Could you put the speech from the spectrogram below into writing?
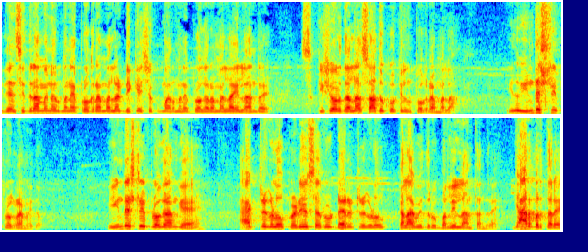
ಇದೇನು ಸಿದ್ದರಾಮಯ್ಯವ್ರ ಮನೆ ಪ್ರೋಗ್ರಾಮ್ ಅಲ್ಲ, ಡಿ ಕೆ ಶಿವಕುಮಾರ್ ಮನೆ ಪ್ರೋಗ್ರಾಮ್ ಅಲ್ಲ, ಇಲ್ಲ ಅಂದರೆ ಕಿಶೋರ್ದಲ್ಲ ಸಾಧು ಕೋಕಿಲನ್ ಪ್ರೋಗ್ರಾಮ್ ಅಲ್ಲ. ಇದು ಇಂಡಸ್ಟ್ರಿ ಪ್ರೋಗ್ರಾಮ್ ಇದು. ಈ ಇಂಡಸ್ಟ್ರಿ ಪ್ರೋಗ್ರಾಮ್ಗೆ ಆ್ಯಕ್ಟ್ರುಗಳು ಪ್ರೊಡ್ಯೂಸರು ಡೈರೆಕ್ಟರ್ಗಳು ಕಲಾವಿದರು ಬರಲಿಲ್ಲ ಅಂತಂದರೆ ಯಾರು ಬರ್ತಾರೆ?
